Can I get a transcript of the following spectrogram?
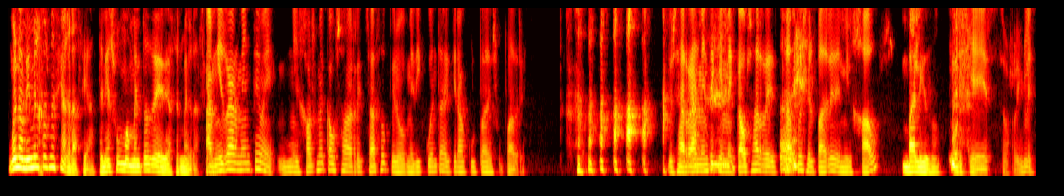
Bueno, a mí Milhouse me hacía gracia. Tenía su momento de, de hacerme gracia. A mí realmente me, Milhouse me causaba rechazo, pero me di cuenta de que era culpa de su padre. O sea, realmente quien me causa rechazo es el padre de Milhouse, Válido. porque es horrible.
